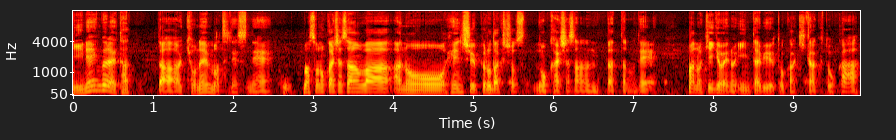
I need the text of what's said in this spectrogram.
2年ぐらい経った去年末ですね、うん。まあ、その会社さんは、あの、編集プロダクションの会社さんだったので、まあ、あの企業へのインタビューとか企画とか、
